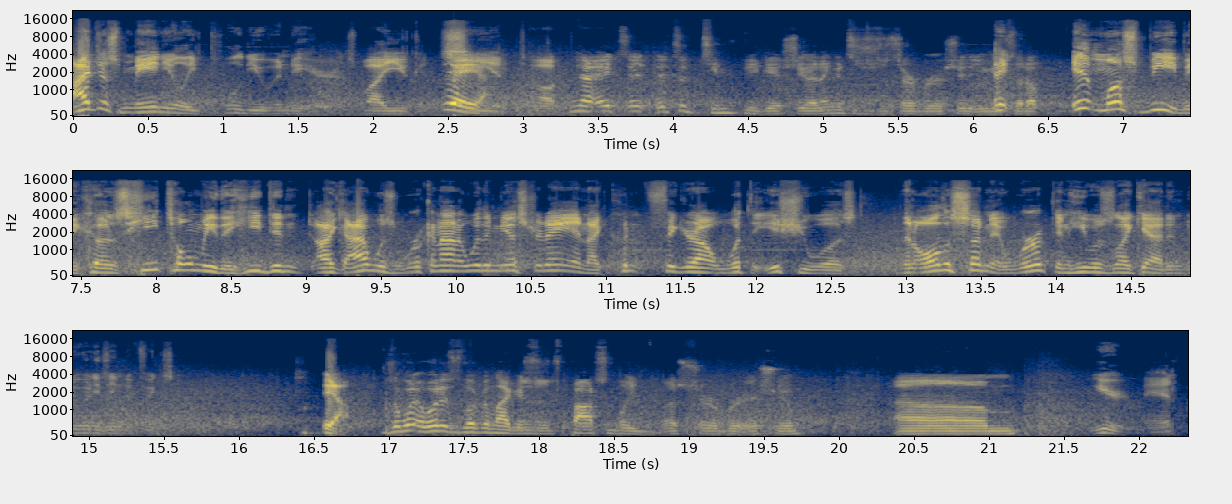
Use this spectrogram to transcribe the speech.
I just manually pulled you into here, is why you can Yeah, see yeah. and talk. No, it's it, it's a TeamSpeak issue. I think it's just a server issue that you can It- set up. It must be because he told me that he didn't like I was working on it with him yesterday and I couldn't figure out what the issue was. And then all of a sudden it worked and he was like, "Yeah, I didn't do anything to fix it." Yeah. So what, what it's looking like is it's possibly a server issue. Um. Weird, man.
